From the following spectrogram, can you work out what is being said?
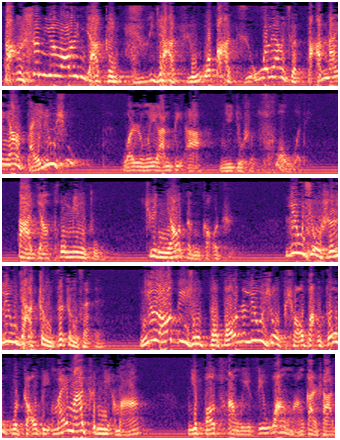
当时你老人家跟居家居我爸居我良去打南阳逮刘秀，我认为俺爹啊，你就是错误的。大将投明珠，俊鸟登高枝。刘秀是刘家正子正孙，你老弟兄不保着刘秀飘帮走谷招兵买马去灭马，你保篡位贼王莽干啥呢？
